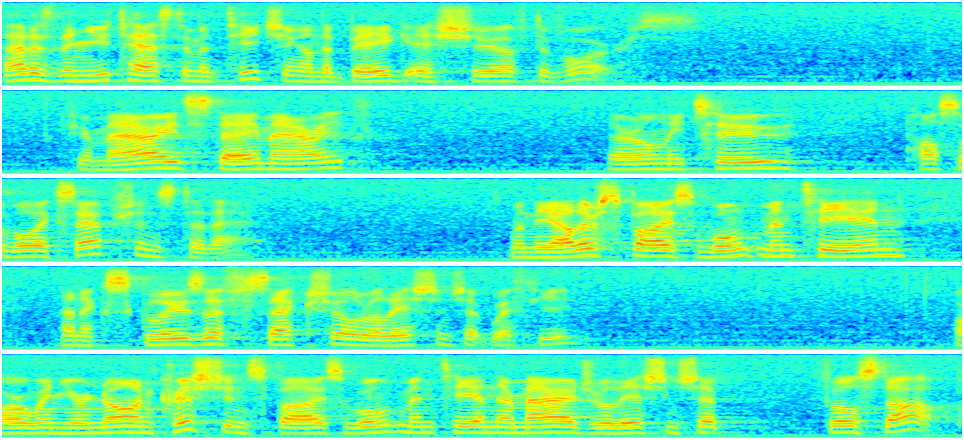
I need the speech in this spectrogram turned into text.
That is the New Testament teaching on the big issue of divorce. If you're married, stay married. There are only two possible exceptions to that. When the other spouse won't maintain an exclusive sexual relationship with you, or when your non Christian spouse won't maintain their marriage relationship full stop,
